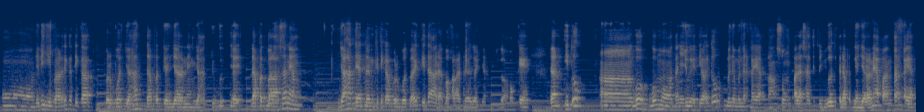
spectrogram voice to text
Oh, jadi ibaratnya ketika berbuat jahat dapat ganjaran yang jahat juga, ya, dapat balasan yang jahat ya dan ketika berbuat baik kita ada bakal ada ganjaran juga. Oke. Okay. Dan itu gue uh, gue mau tanya juga ya Tio itu bener-bener kayak langsung pada saat itu juga kita dapat ganjarannya apa antar kayak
